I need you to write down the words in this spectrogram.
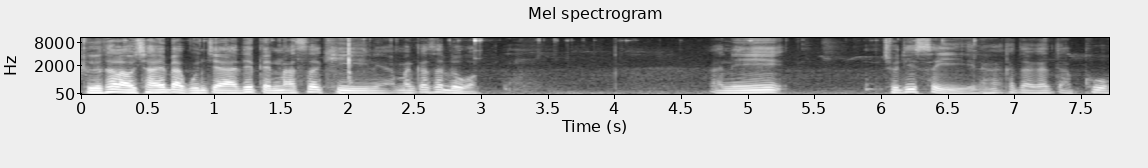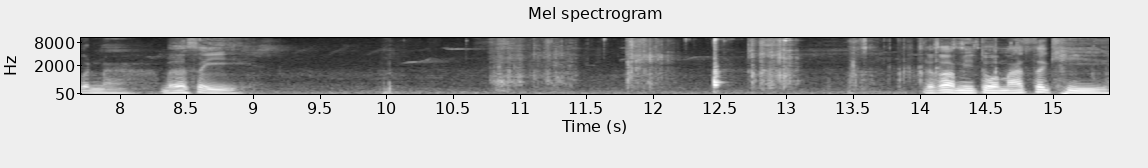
คือถ้าเราใช้แบบกุญแจที่เป็นมาสเตอร์คีย์เนี่ย มันก็สะดวก อันนี้ ชุดที่ 4 นะฮะก็จะก็จับคู่กันมา เบอร์ 4 แล้วก็มีตัวมาสเตอร์คีย์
